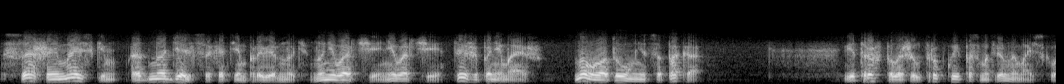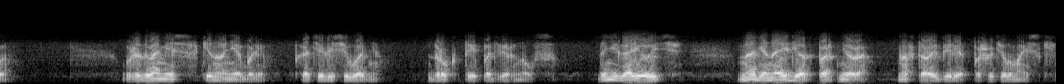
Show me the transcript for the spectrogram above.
«С Сашей Майским одно дельце хотим провернуть. Ну не ворчи, не ворчи. Ты же понимаешь. Ну вот, умница, пока». Ветров положил трубку и посмотрел на Майского. «Уже два месяца в кино не были. Хотели сегодня. Друг ты подвернулся». «Да не горюйте. Надя найдет партнера на второй билет», — пошутил Майский.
